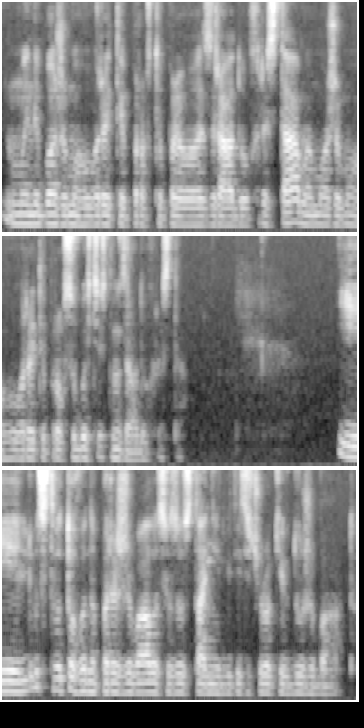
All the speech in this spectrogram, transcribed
ми не можемо говорити просто про зраду Христа, ми можемо говорити про особистісну зраду Христа. І людство того не переживалося за останні 2000 років дуже багато.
